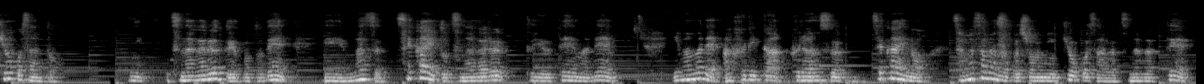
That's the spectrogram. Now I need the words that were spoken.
京子さんとにつながるということで、えー、まず、世界とつながるというテーマで、今までアフリカ、フランス、世界の様々な場所に京子さんがつながって、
